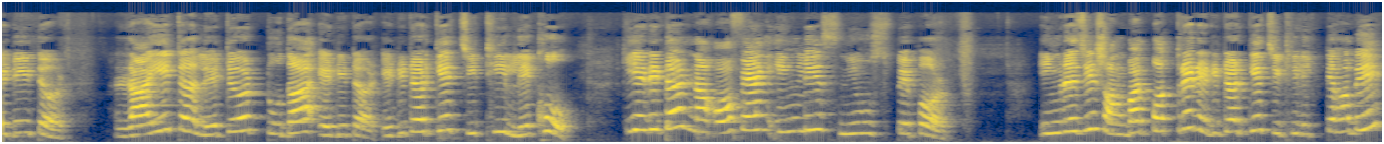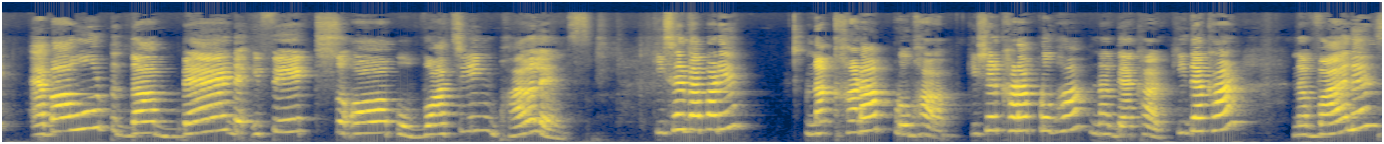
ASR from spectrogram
editor write a letter to the editor এডিটরকে চিঠি লেখো। কি এডিটর না অফ অ্যান ইংলিশ নিউজ পেপার ইংরেজি সংবাদপত্রের এডিটরকে চিঠি লিখতে হবে about the bad effects of watching violence কিসের ব্যাপারে? না খারাপ প্রভাব। কিসের খারাপ প্রভাব? না দেখার। কি দেখার? না violence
